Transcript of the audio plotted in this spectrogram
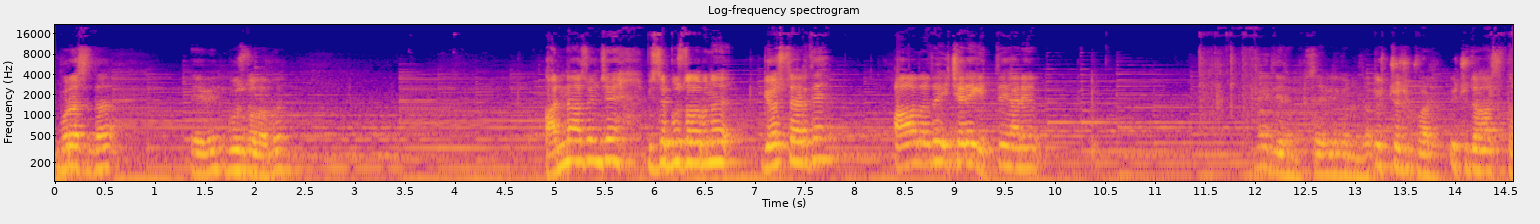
Burası da evin buzdolabı. Anne az önce bize buzdolabını gösterdi. Ağladı, içeri gitti. Yani ne diyelim sevgili gönüller. Üç çocuk var. Üçü de hasta.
